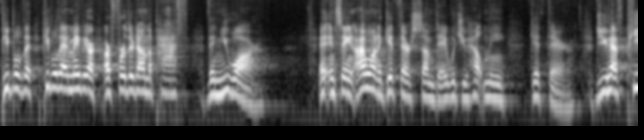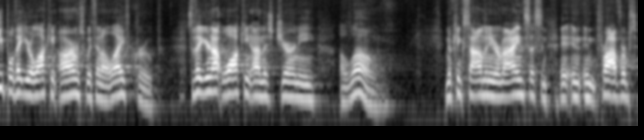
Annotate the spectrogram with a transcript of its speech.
People that people that maybe are, are further down the path than you are and, and saying, I want to get there someday. Would you help me get there? Do you have people that you're locking arms with in a life group so that you're not walking on this journey alone? You know, King Solomon reminds us in, in, in Proverbs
